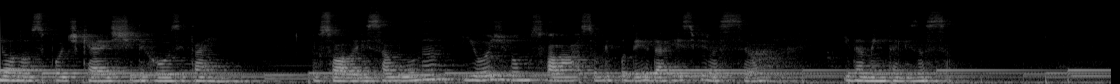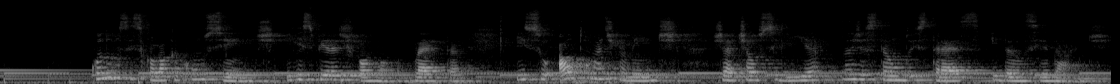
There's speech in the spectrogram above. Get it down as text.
bem-vindo ao nosso podcast The Rose Taim. Eu sou a Larissa Luna e hoje vamos falar sobre o poder da respiração e da mentalização. Quando você se coloca consciente e respira de forma completa, isso automaticamente já te auxilia na gestão do estresse e da ansiedade.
